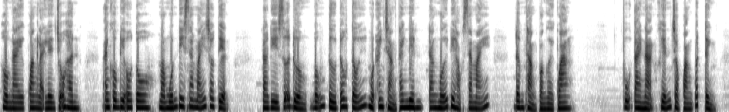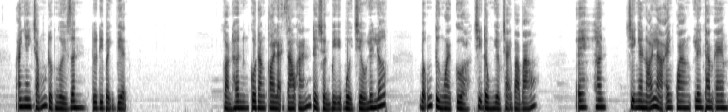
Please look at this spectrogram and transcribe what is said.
Hôm nay Quang lại lên chỗ Hân. Anh không đi ô tô mà muốn đi xe máy cho tiện. Đang đi giữa đường bỗng từ đâu tới một anh chàng thanh niên đang mới đi học xe máy, đâm thẳng vào người Quang. Vụ tai nạn khiến cho Quang bất tỉnh. Anh nhanh chóng được người dân đưa đi bệnh viện. Còn Hân cô đang coi lại giáo án để chuẩn bị buổi chiều lên lớp. Bỗng từ ngoài cửa chị đồng nghiệp chạy vào báo. Ê Hân, chị nghe nói là anh Quang lên thăm em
